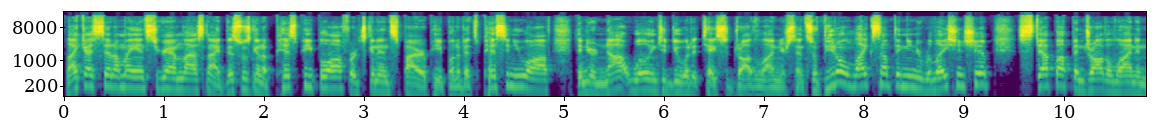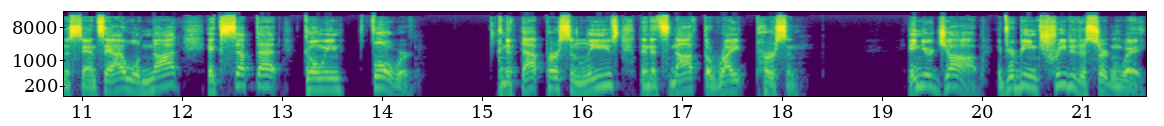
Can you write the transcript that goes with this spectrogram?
Like I said on my Instagram last night, this was going to piss people off or it's going to inspire people. And if it's pissing you off, then you're not willing to do what it takes to draw the line in your sand. So if you don't like something in your relationship, step up and draw the line in the sand. Say, I will not accept that going forward. And if that person leaves, then it's not the right person. In your job, if you're being treated a certain way,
